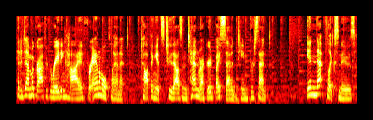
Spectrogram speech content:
hit a demographic rating high for Animal Planet, topping its 2010 record by 17%. In Netflix news,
